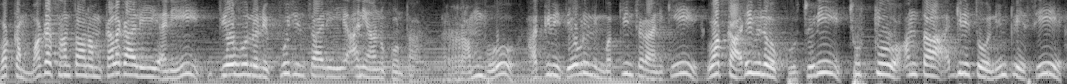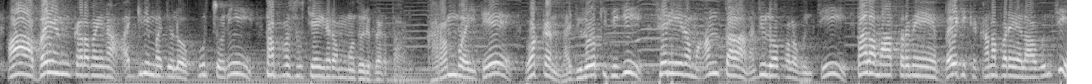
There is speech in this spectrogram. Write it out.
ఒక మగ సంతానం కలగాలి అని దేవుళ్ళని పూజించాలి అని అనుకుంటారు. రంబు అగ్ని దేవుడిని మప్పించడానికి ఒక అడవిలో కూర్చుని చుట్టూ అంతా అగ్నితో నింపేసి ఆ భయంకరమైన అగ్ని మధ్యలో కూర్చొని తపస్సు చేయడం మొదలు పెడతాడు కరంబు అయితే ఒక నదిలోకి దిగి శరీరం అంతా నది లోపల ఉంచి తల మాత్రమే బయటికి కనపడేలా ఉంచి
